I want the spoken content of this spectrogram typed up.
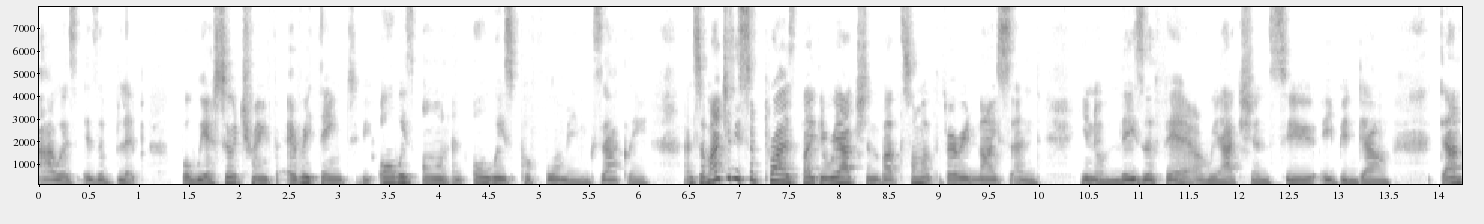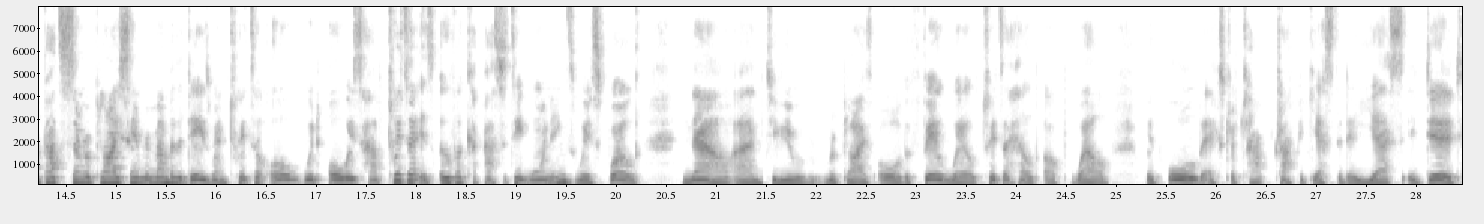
hours is a blip but we are so trained for everything to be always on and always performing exactly. And so I'm actually surprised by the reaction but some of the very nice and, you know, laissez faire reactions to a been down. Dan Patterson replies saying, Remember the days when Twitter all would always have Twitter is over capacity warnings. We're spoiled now. And Julia replies, Oh, the fail whale. Twitter held up well with all the extra tra- traffic yesterday. Yes, it did.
